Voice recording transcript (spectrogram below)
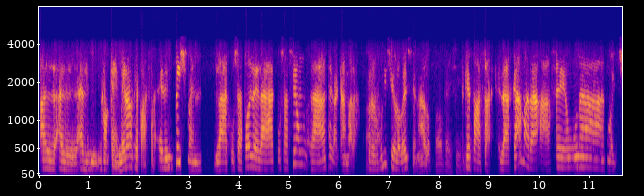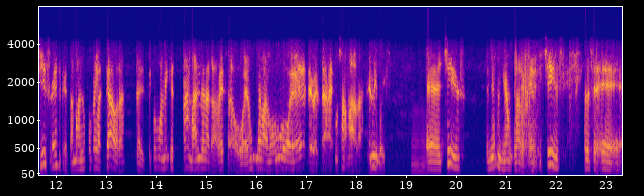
al, al, al, ok, mira lo que pasa. El impeachment la acusación, la acusación la hace la Cámara, pero el juicio lo ve el Senado. Okay, sí. ¿Qué pasa? La Cámara hace una, el chief que está más loco que las cabras, el tipo para mí que está mal de la cabeza, o es un demagogo, o es de verdad, es cosa mala. Anyways, uh chief, en mi opinión, claro, el chief pues, eh,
